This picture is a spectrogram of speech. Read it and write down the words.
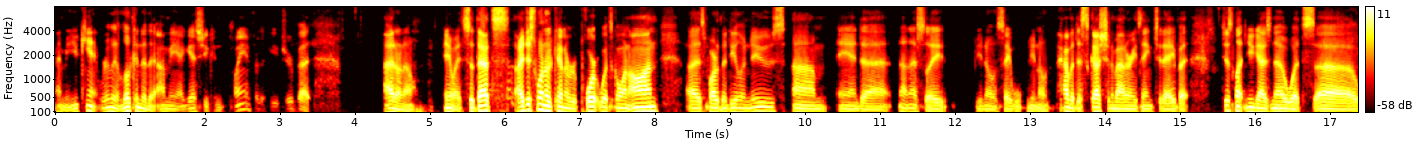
I mean, you can't really look into the. I mean, I guess you can plan for the future, but I don't know. Anyway, so that's. I just want to kind of report what's going on uh, as part of the dealer news, um, and uh, not necessarily, you know, say you know have a discussion about or anything today, but just letting you guys know what's uh,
